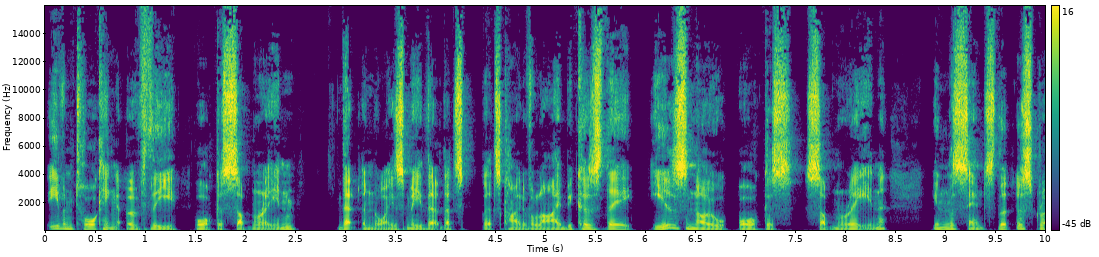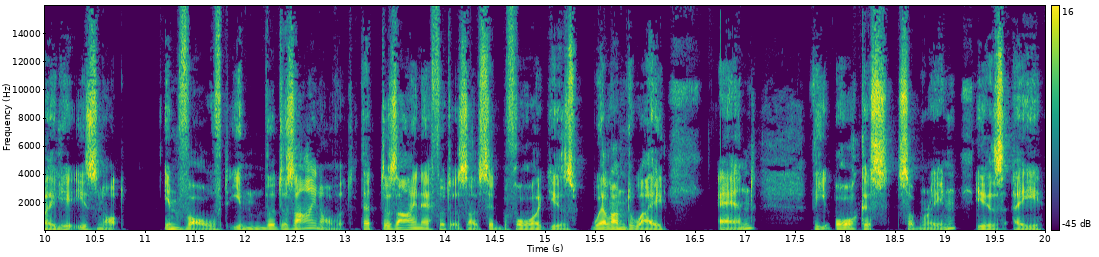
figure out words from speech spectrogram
even talking of the AUKUS submarine, that annoys me. That that's that's kind of a lie because there is no AUKUS submarine in the sense that Australia is not involved in the design of it. That design effort, as I've said before, is well underway, and the AUKUS submarine is a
